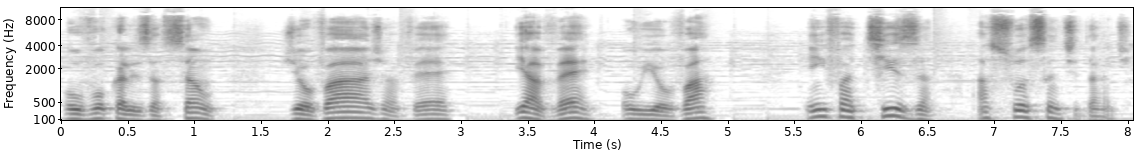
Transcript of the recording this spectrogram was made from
ou vocalização, Jeová, Javé, Yahvé ou Jeová, enfatiza a sua santidade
